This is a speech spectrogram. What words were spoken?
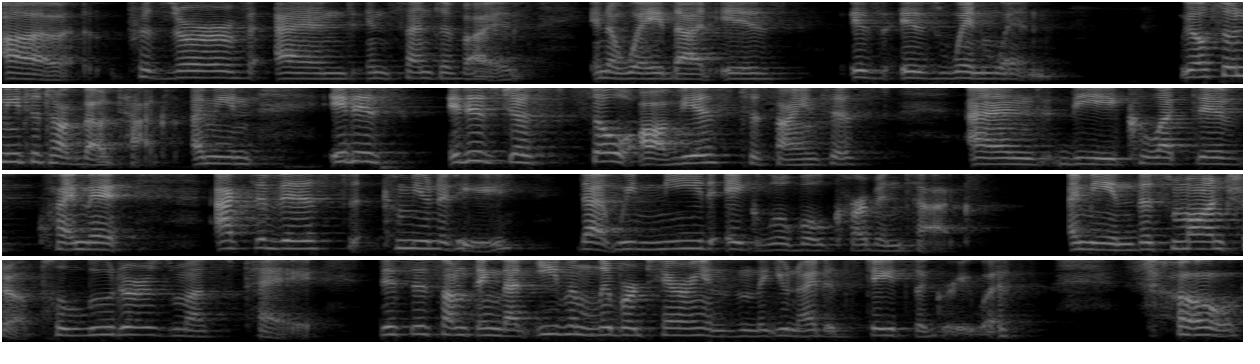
uh, preserve and incentivize in a way that is is is win-win. We also need to talk about tax. I mean, it is it is just so obvious to scientists and the collective climate activist community that we need a global carbon tax. I mean, this mantra, polluters must pay. This is something that even libertarians in the United States agree with. So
